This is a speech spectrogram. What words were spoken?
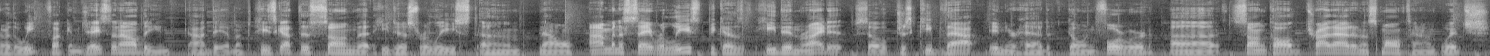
or the week. Fucking Jason Aldean. God damn it. He's got this song that he just released. Um, now I'm gonna say released because he didn't write it, so just keep that in your head going forward. Uh, song called "Try That in a Small Town," which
